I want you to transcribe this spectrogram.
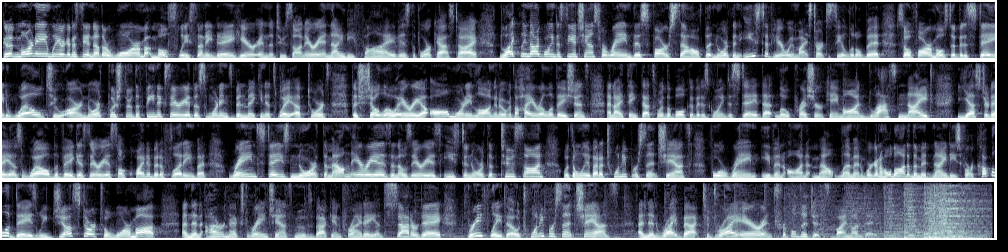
Good morning. We are going to see another warm, mostly sunny day here in the Tucson area. 95 is the forecast high. Likely not going to see a chance for rain this far south, but north and east of here we might start to see a little bit. So far, most of it has stayed well to our north. Pushed through the Phoenix area this morning. has been making its way up towards the Show Low area all morning long and over the higher elevations. And I think that's where the bulk of it is going to stay. That low pressure came on last night, yesterday as well. The Vegas area saw quite a bit of flooding, but rain stays north. The mountain areas and those those areas east and north of Tucson with only about a 20% chance for rain even on Mount Lemmon. We're going to hold on to the mid 90s for a couple of days. We just start to warm up and then our next rain chance moves back in Friday and Saturday. Briefly though, 20% chance and then right back to dry air and triple digits by Monday.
